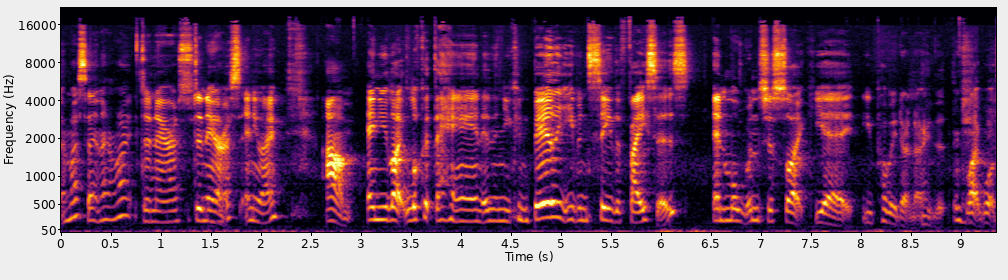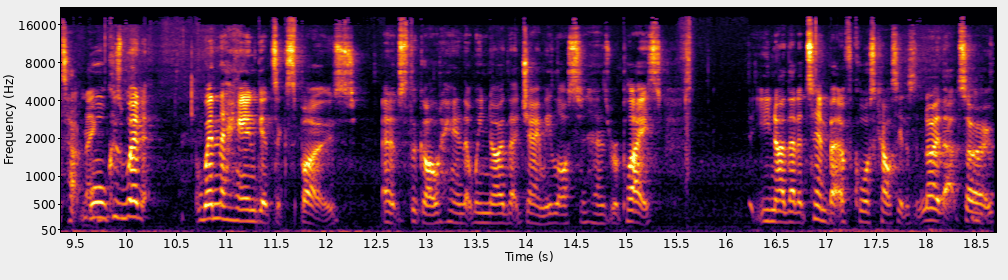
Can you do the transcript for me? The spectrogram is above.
Am I saying that right? Daenerys. Daenerys, anyway. Um, and you like look at the hand, and then you can barely even see the faces. And Morgan's just like, "Yeah, you probably don't know who the, like what's happening." Well, because when when the hand gets exposed, and it's the gold hand that we know that Jaime lost and has replaced, you know that it's him. But of course, Kelsie doesn't know that, so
